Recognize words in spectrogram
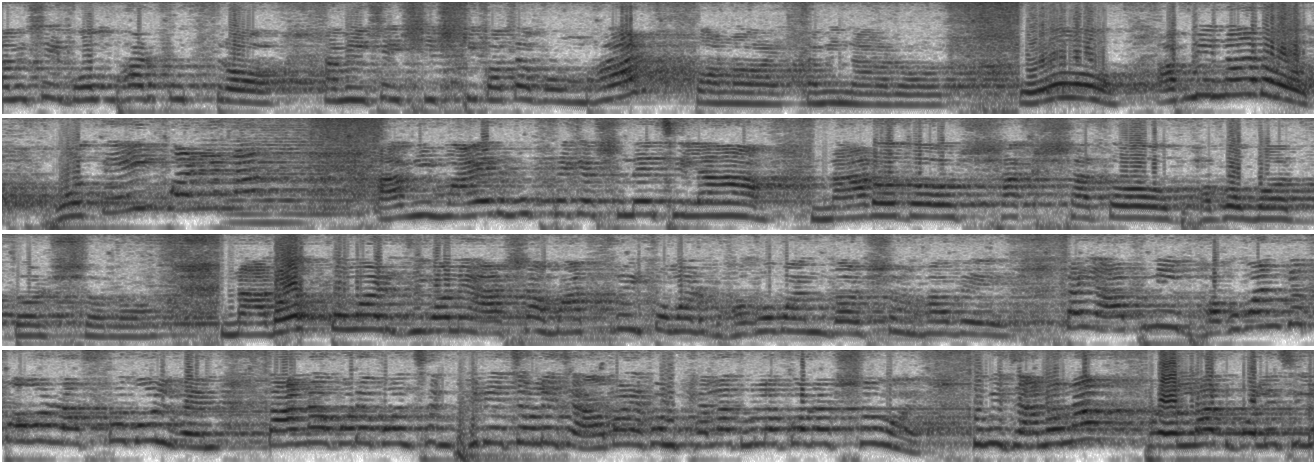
আমি সেই ব্রহ্মার পুত্র, আমি সেই সৃষ্টিকতা ব্রহ্মার তনয়, আমি নারদ। ও, আপনি নারদ? হতেই পারে না। আমি মায়ের মুখ থেকে শুনেছিলাম, নারদ সাক্ষাৎ ভগবত দর্শন। নারদ তোমার জীবনে আসা মাত্রই তোমার ভগবান দর্শন হবে। তাই আপনি ভগবানকে পাওয়ার রাস্তা বলবেন, তা না করে বলছেন, ফিরে চলে যা। আমার এখন খেলাধুলা করার সময়। তুমি জানো না, প্রহ্লাদ বলেছিল,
